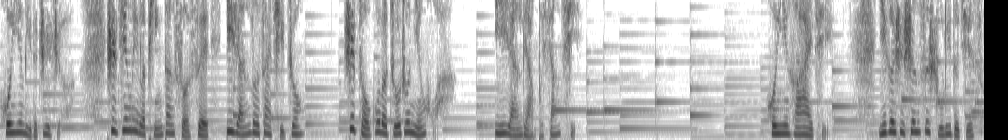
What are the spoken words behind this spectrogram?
婚姻里的智者，是经历了平淡琐碎，依然乐在其中；是走过了灼灼年华，依然两不相弃。婚姻和爱情，一个是深思熟虑的抉择，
